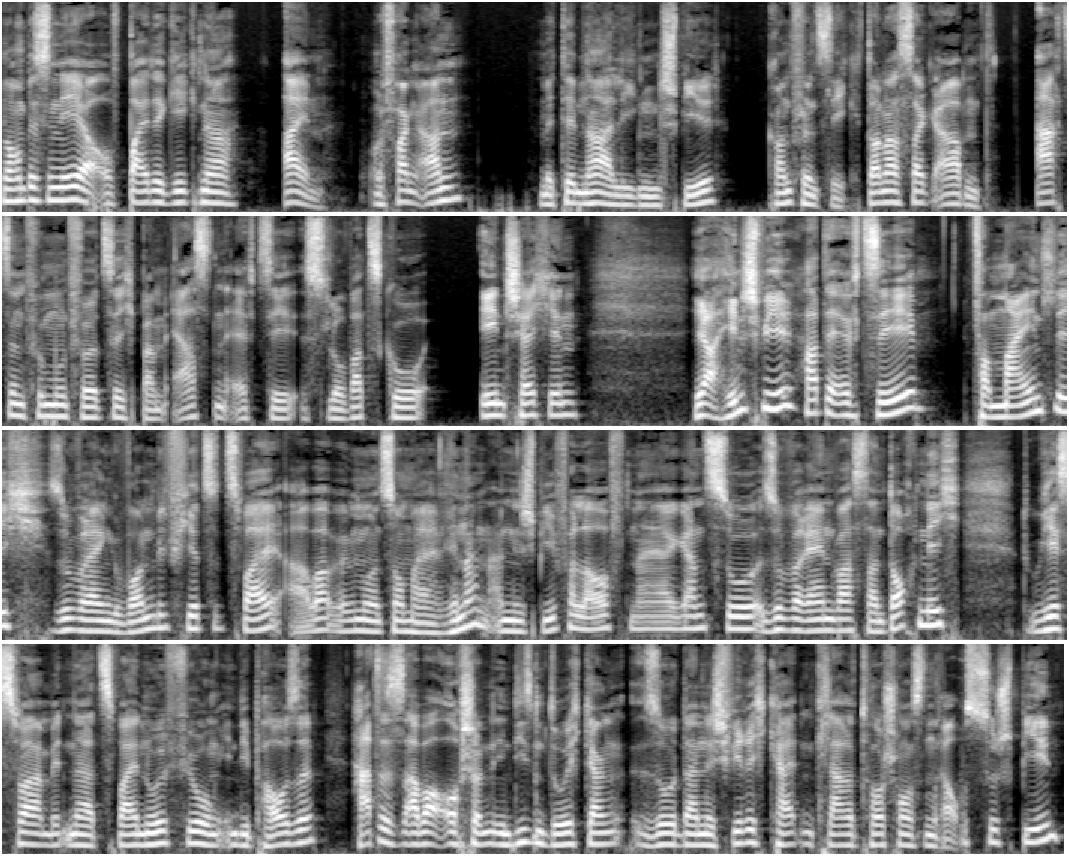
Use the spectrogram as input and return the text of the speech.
noch ein bisschen näher auf beide Gegner ein und fangen an mit dem naheliegenden Spiel Conference League. Donnerstagabend 1845 beim ersten FC Slowacko in Tschechien. Ja, Hinspiel hat der FC vermeintlich souverän gewonnen mit 4 zu 2. Aber wenn wir uns nochmal erinnern an den Spielverlauf, naja, ganz so souverän war es dann doch nicht. Du gehst zwar mit einer 2-0-Führung in die Pause, hattest aber auch schon in diesem Durchgang so deine Schwierigkeiten, klare Torchancen rauszuspielen.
